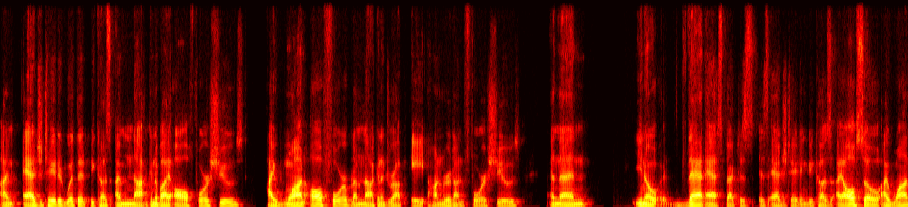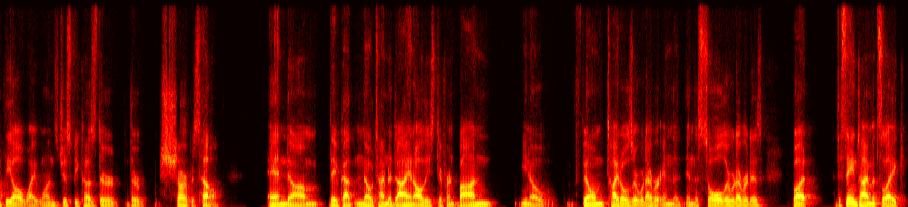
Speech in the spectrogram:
I'm agitated with it because I'm not going to buy all four shoes. I want all four, but I'm not going to drop 800 on four shoes. And then, you know, that aspect is is agitating because I also I want the all white ones just because they're they're sharp as hell. And um they've got no time to die and all these different Bond, you know, film titles or whatever in the in the soul or whatever it is. But at the same time, it's like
